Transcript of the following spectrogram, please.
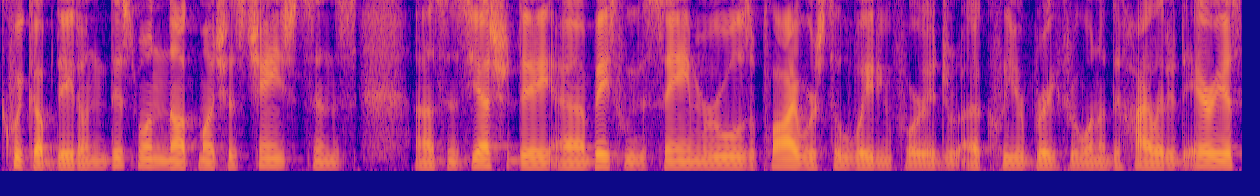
quick update on this one. Not much has changed since uh, since yesterday. Uh, basically, the same rules apply. We're still waiting for a, a clear breakthrough one of the highlighted areas.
